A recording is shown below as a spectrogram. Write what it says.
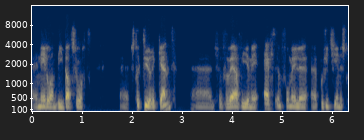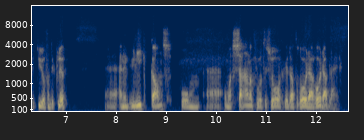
in Nederland die dat soort structuren kent. dus we verwerven hiermee echt een formele positie in de structuur van de club. en een unieke kans om, om er samen voor te zorgen dat Roda Roda blijft.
